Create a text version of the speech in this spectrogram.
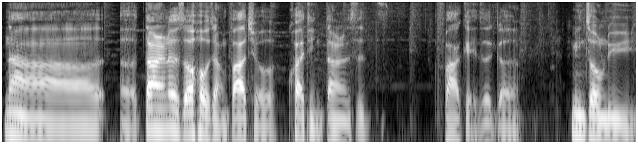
那呃，当然那时候后场发球，快艇当然是发给这个命中率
